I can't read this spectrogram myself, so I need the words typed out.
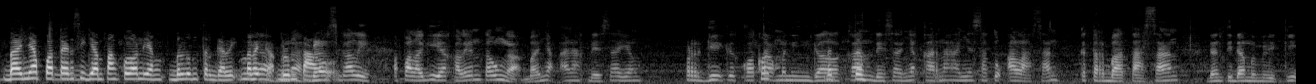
Banyak potensi Jampang Kulon yang belum tergali. Mereka Iya, belum benar, tahu. benar sekali. Apalagi ya kalian tahu nggak banyak anak desa yang pergi ke kota Kot- meninggalkan betul. desanya karena hanya satu alasan keterbatasan dan tidak memiliki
